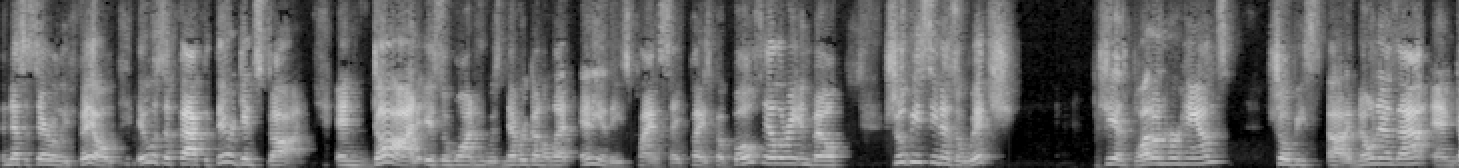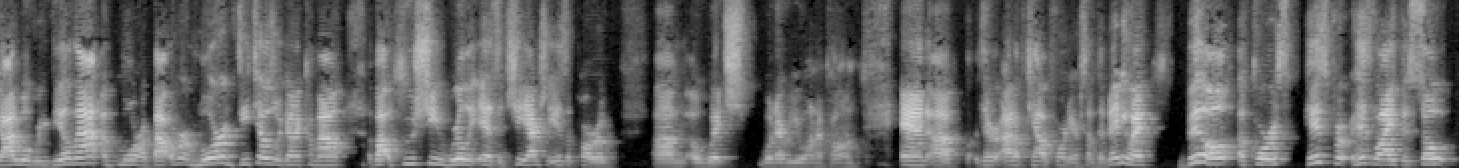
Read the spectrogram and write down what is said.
that necessarily failed. It was the fact that they're against God. And God is the one who was never going to let any of these plans take place. But both Hillary and Bill, she'll be seen as a witch. She has blood on her hands. She'll be uh, known as that, and God will reveal that uh, more about her. More details are going to come out about who she really is, and she actually is a part of um, a witch, whatever you want to call them, and uh, they're out of California or something. But anyway, Bill, of course, his his life is so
